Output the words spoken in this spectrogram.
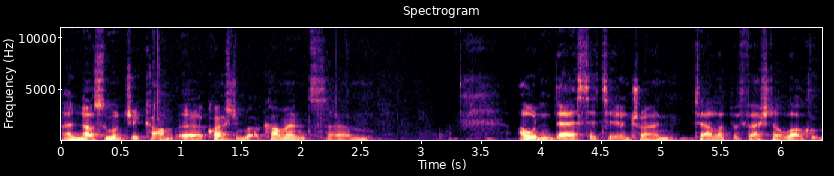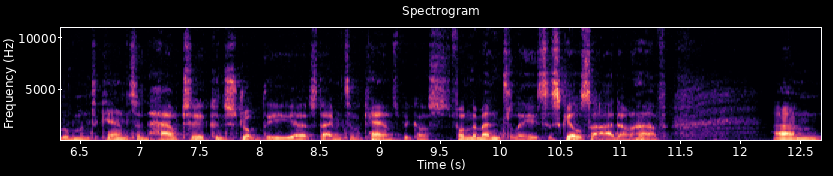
Uh, not so much a com uh, question, but a comment. Um, I wouldn't dare sit here and try and tell a professional local government accountant how to construct the uh, statement of accounts because fundamentally it's a skill set I don't have. Um,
